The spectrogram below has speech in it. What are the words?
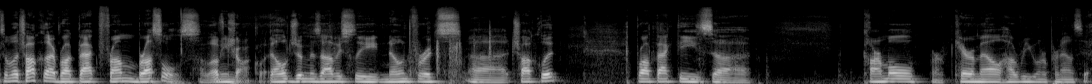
Some of the chocolate I brought back from Brussels. I love chocolate. Belgium is obviously known for its uh, chocolate. Brought back these uh, caramel or caramel, however you want to pronounce it.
